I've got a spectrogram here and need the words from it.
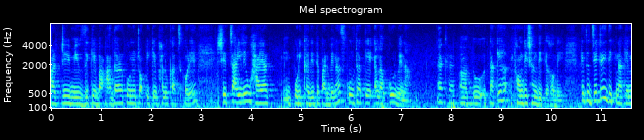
আর্টে মিউজিকে বা আদার কোনো টপিকে ভালো কাজ করে সে চাইলেও হায়ার পরীক্ষা দিতে পারবে না স্কুল তাকে অ্যালাউ করবে না। তো তাকে ফাউন্ডেশন দিতে হবে। কিন্তু যেটাই দিক না কেন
